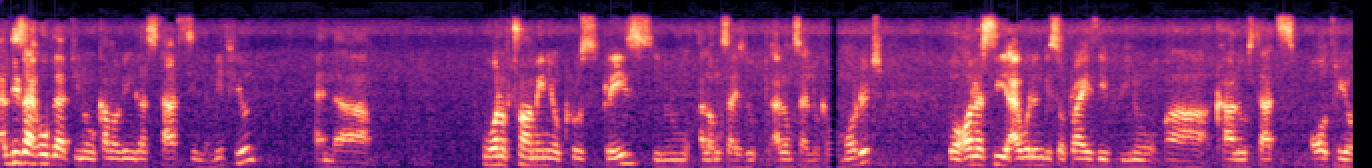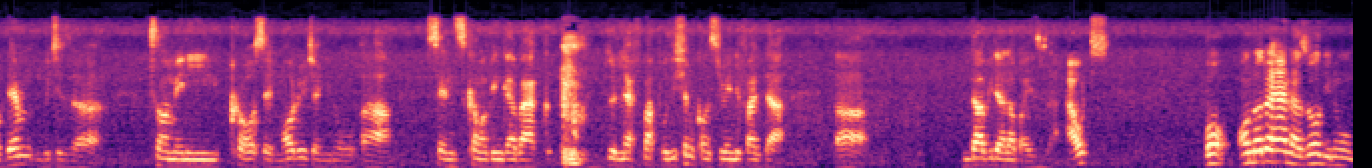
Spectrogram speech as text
at least I hope that you know Camavinga starts in the midfield and uh, one of Tchouameni or Kroos plays, you know, alongside alongside Luka Modric. But honestly, I wouldn't be surprised if you know uh, Carlos starts all three of them, which is uh, Tchouameni, Kroos, and Modric, and you know uh, sends Camavinga back to the left back position, considering the fact that uh, David Alaba is out. But on the other hand, as well, you know,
